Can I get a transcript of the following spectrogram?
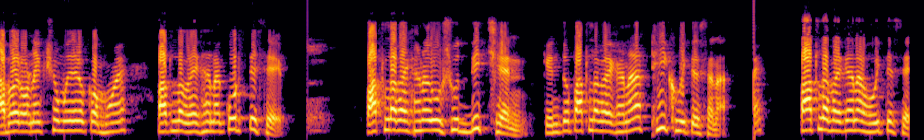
আবার অনেক সময় এরকম হয়, পাতলা পায়খানা করতেছে, পাতলা পায়খানার ওষুধ দিচ্ছেন, কিন্তু পাতলা পায়খানা ঠিক হইতেছে না। পাতলা পায়খানা হইতেছে,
